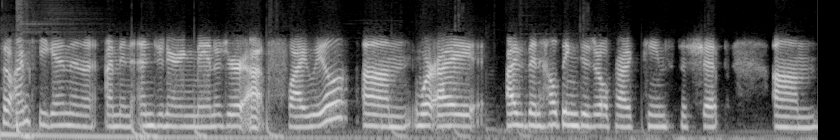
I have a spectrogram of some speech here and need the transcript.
So I'm Keegan, and I'm an engineering manager at Flywheel, um, where I I've been helping digital product teams to ship um,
